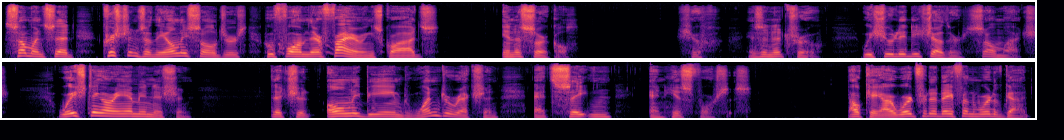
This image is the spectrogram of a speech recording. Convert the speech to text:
Someone said Christians are the only soldiers who form their firing squads in a circle. Phew, isn't it true? We shoot at each other so much, wasting our ammunition that should only be aimed one direction at Satan and his forces. Okay, our word for today from the Word of God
